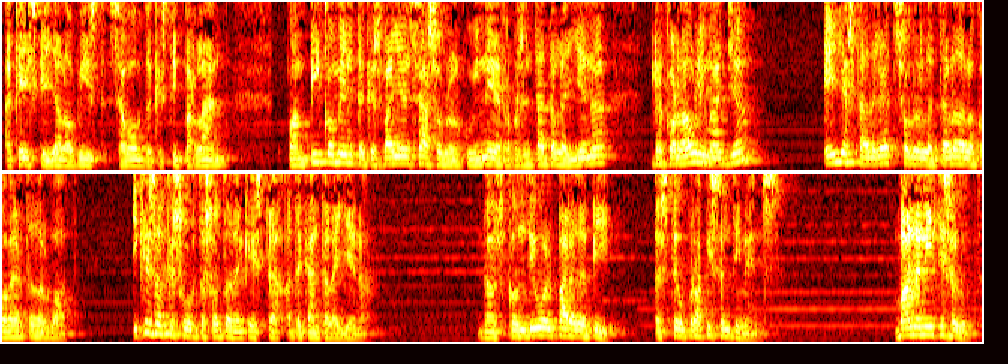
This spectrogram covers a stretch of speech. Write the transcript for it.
aquells que ja l'heu vist sabeu de què estic parlant, quan Pi comenta que es va llançar sobre el cuiner representat a la hiena, recordeu la imatge? Ell està dret sobre la tela de la coberta del bot. I què és el que surt a sota d'aquesta atacant a la hiena? Doncs, com diu el pare de Pi, els teus propis sentiments. Bona nit i salut!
